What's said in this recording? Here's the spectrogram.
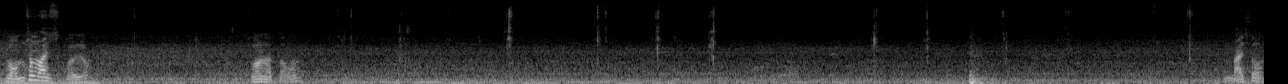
그거 엄청 맛있을걸요? 좋아놨다고? 음, 맛있어.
